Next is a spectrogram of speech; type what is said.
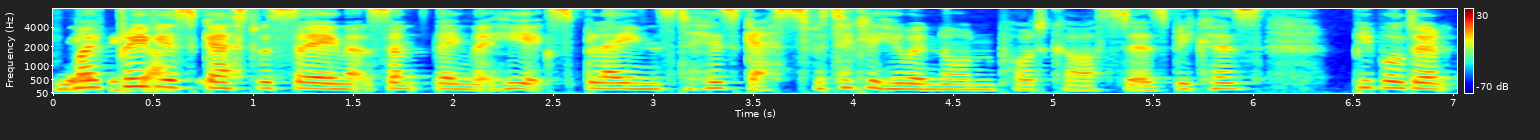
yeah, my previous exactly. guest was saying that's something that he explains to his guests particularly who are non-podcasters because people don't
